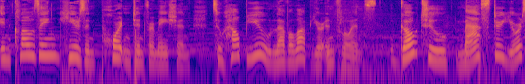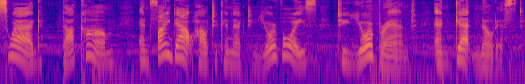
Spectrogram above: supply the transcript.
In closing, here's important information to help you level up your influence. Go to masteryourswag.com and find out how to connect your voice to your brand and get noticed.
